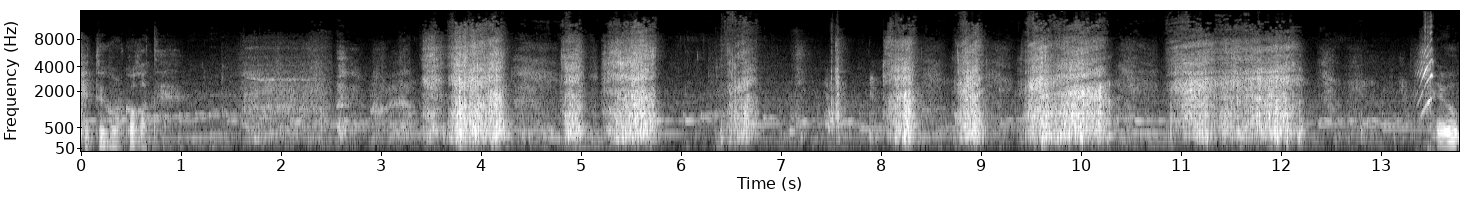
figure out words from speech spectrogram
개 뜨거울 것 같아. 새우.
